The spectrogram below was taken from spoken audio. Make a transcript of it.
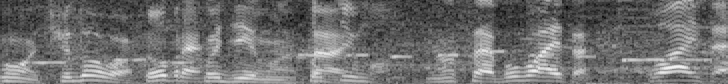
О, чудово. Добре. Ходімо. так. Ходімо. Ну все, бувайте. Бувайте.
